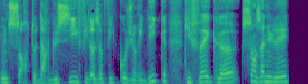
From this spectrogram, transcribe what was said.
Une sorte d'argutie philosophico-juridique qui fait que, sans annuler,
